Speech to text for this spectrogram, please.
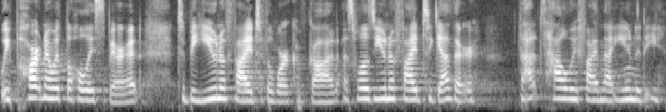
we partner with the Holy Spirit to be unified to the work of God, as well as unified together. That's how we find that unity.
